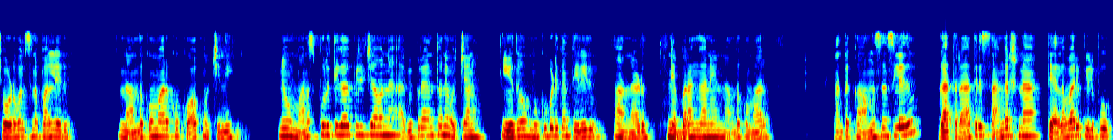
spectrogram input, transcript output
చూడవలసిన పని లేదు. నందకుమార్కు కోపం వచ్చింది. నువ్వు మనస్ఫూర్తిగా పిలిచావన్న అభిప్రాయంతోనే వచ్చాను. ఏదో ముక్కుబడికని తెలీదు అన్నాడు నిబ్బరంగానే నందకుమార్. అంత కామన్ సెన్స్ లేదు. గత రాత్రి సంఘర్షణ తెల్లవారి పిలుపు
